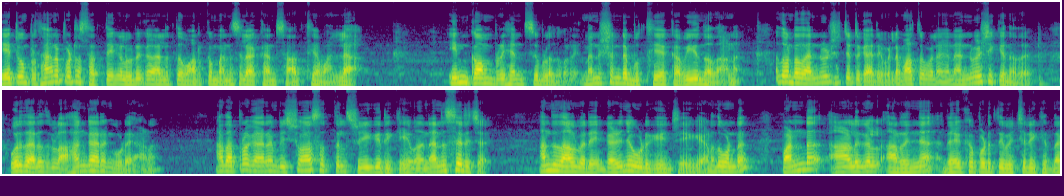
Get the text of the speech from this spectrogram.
ഏറ്റവും പ്രധാനപ്പെട്ട സത്യങ്ങൾ ഒരു കാലത്തും ആർക്കും മനസ്സിലാക്കാൻ സാധ്യമല്ല. ഇൻകോംപ്രിഹെൻസിബിൾ എന്ന് പറയും. മനുഷ്യന്റെ ബുദ്ധിയെ കവിയുന്നതാണ്. അതുകൊണ്ട് അത് അന്വേഷിച്ചിട്ട് കാര്യമില്ല. മാത്രമല്ല അങ്ങനെ അന്വേഷിക്കുന്നത് ഒരു തരത്തിലുള്ള അഹങ്കാരം കൂടെയാണ്. അതപ്രകാരം വിശ്വാസത്തിൽ സ്വീകരിക്കുകയും അതിനനുസരിച്ച് അന്ത്യനാൾ വരെയും കഴിഞ്ഞുകൂടുകയും ചെയ്യുകയാണ്. അതുകൊണ്ട് പണ്ട് ആളുകൾ അറിഞ്ഞ് രേഖപ്പെടുത്തി വച്ചിരിക്കുന്ന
